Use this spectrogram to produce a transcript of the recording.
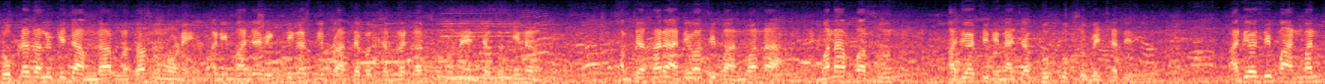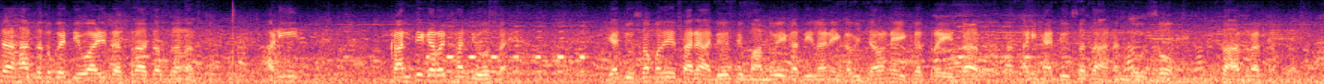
चोपड्या तालुक्याचे आमदार लता सोनवणे आणि माझ्या व्यक्तिगत मी प्राध्यापक चंद्रकांत सोनवणे यांच्या वतीनं आमच्या साऱ्या आदिवासी बांधवांना मनापासून आदिवासी दिनाच्या खूप खूप शुभेच्छा देतो. आदिवासी बांधवांचा हा जणू काही दिवाळी दसराचा सण असतो. आणि क्रांतिकारक हा दिवस आहे. या दिवसामध्ये सारे आदिवासी बांधव एका दिलाने एका विचाराने एकत्र येतात आणि ह्या दिवसाचा आनंद उत्सव साजरा करतात.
